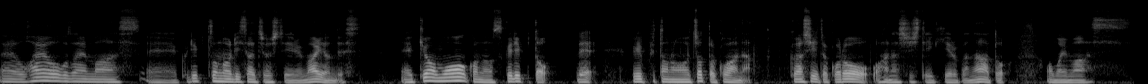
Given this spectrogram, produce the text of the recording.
えーおはようございます、えークリプトのリサーチをしているマリオンです、えー今日もこのスクリプトでクリプトのちょっとコアな詳しいところをお話ししていければなと思います、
